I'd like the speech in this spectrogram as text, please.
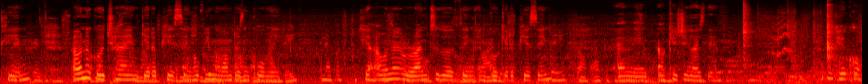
clean. I want to go try and get a piercing. Hopefully my mom doesn't call me. Yeah i want to run to the thing and go get a piercing. And then i'll catch you guys then. Okay cool.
